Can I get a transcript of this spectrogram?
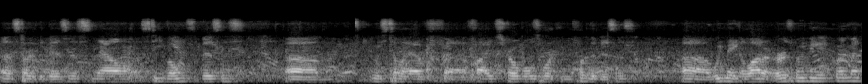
uh, started the business. Now Steve owns the business. Um, we still have uh, five Strobels working for the business. Uh, we make a lot of earth moving equipment,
